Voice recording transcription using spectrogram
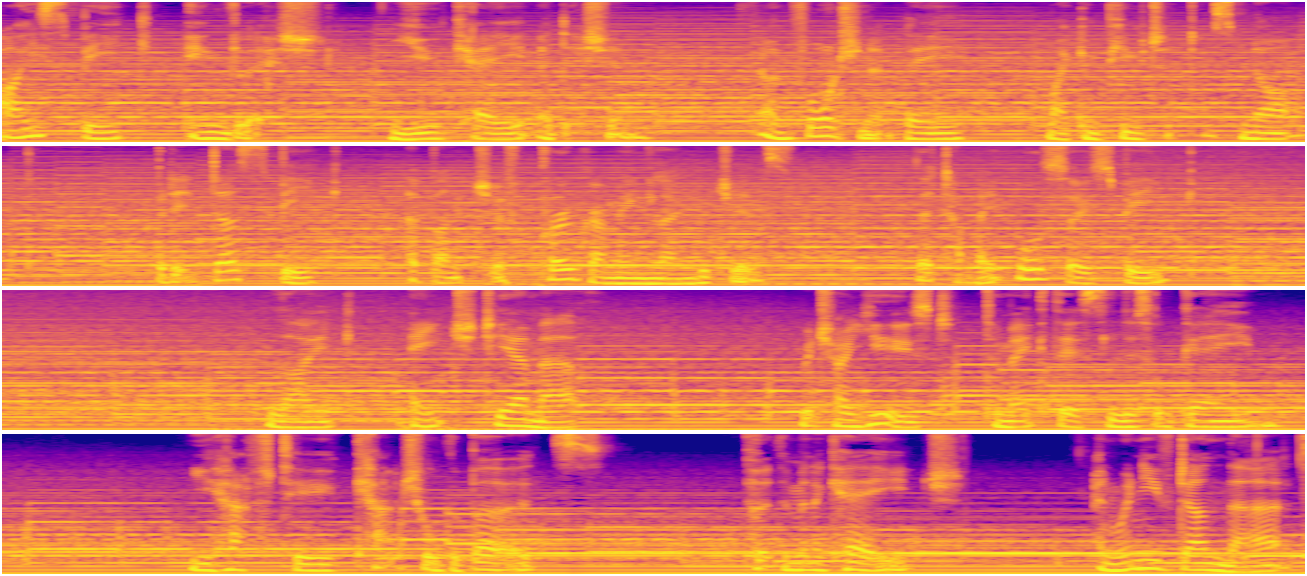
I speak English, UK edition. Unfortunately, my computer does not, but it does speak a bunch of programming languages that I also speak, like HTML, which I used to make this little game. You have to catch all the birds, put them in a cage, and when you've done that,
